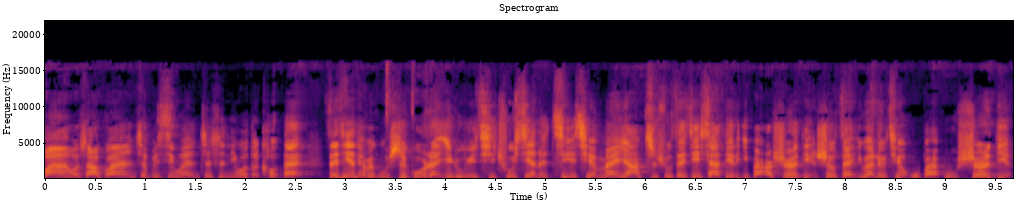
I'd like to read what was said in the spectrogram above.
晚安，我是阿关。这不是新闻，这是你我的口袋。在今天台北股市果然一如预期出现了节前卖压，指数在今天下跌了一百二十二点，收在一万六千五百五十二点，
